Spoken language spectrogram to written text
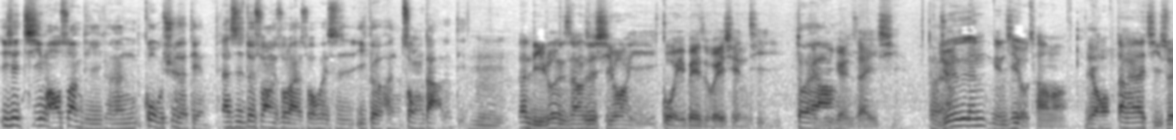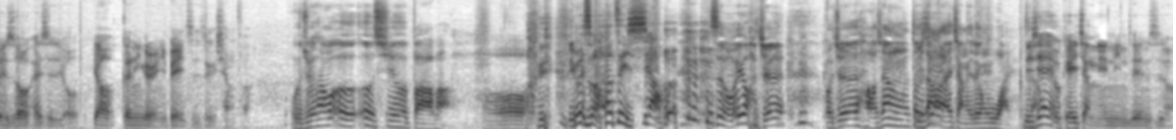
一些鸡毛蒜皮可能过不去的点，但是对双鱼座来说会是一个很重大的点。嗯，那理论上是希望以过一辈子为前提，对啊跟一个人在一起。对啊你觉得这跟年纪有差吗？有，大概在几岁的时候开始有要跟一个人一辈子这个想法？我觉得他会二二七二八吧。哦，你为什么要自己笑？不是我，因为我觉得，我觉得好像对大家来讲有点晚。你现在有可以讲年龄这件事吗？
